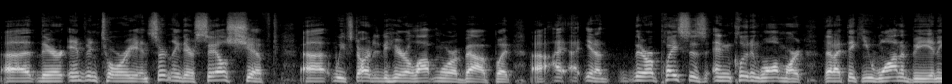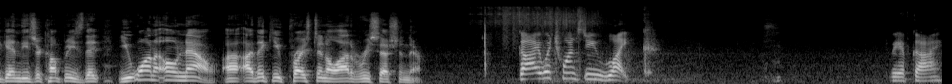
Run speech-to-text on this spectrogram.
uh, their inventory and certainly their sales shift uh, we've started to hear a lot more about. But uh, I, I, you know, there are places, including Walmart, that I think you want to be. And again, these are companies that you want to own now. Uh, I think you've priced in a lot of recession there. Guy, which ones do you like? We have Guy?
